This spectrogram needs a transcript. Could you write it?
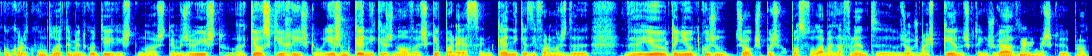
concordo completamente contigo. Isto nós temos visto aqueles que arriscam e as mecânicas novas que aparecem, mecânicas e formas de. de eu tenho um conjunto de jogos, depois posso falar mais à frente, jogos mais pequenos que tenho jogado, uhum. mas que pronto.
